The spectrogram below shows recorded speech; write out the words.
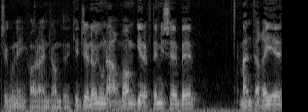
چگونه این کار رو انجام داده که جلوی اون اقوام گرفته میشه به منطقه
